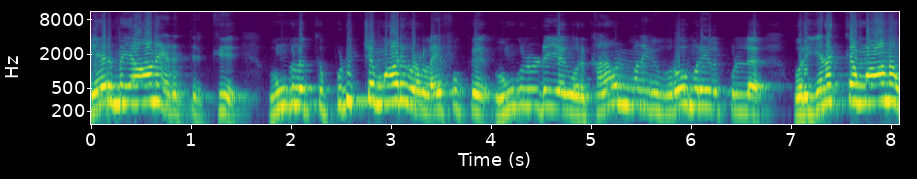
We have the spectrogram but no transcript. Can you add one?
நேர்மையான இடத்திற்கு உங்களுக்கு பிடிச்ச மாதிரி ஒரு லைஃபுக்கு உங்களுடைய ஒரு கணவன் மனைவி உறவு முறைகளுக்குள்ள ஒரு இணக்கமான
